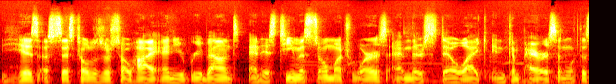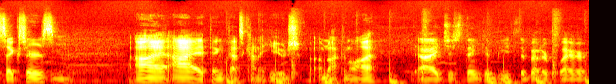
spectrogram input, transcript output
his assist totals are so high and he rebounds and his team is so much worse and they're still like in comparison with the Sixers. Mm. I I think that's kind of huge. I'm not gonna lie. I just think Embiid's the better player,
